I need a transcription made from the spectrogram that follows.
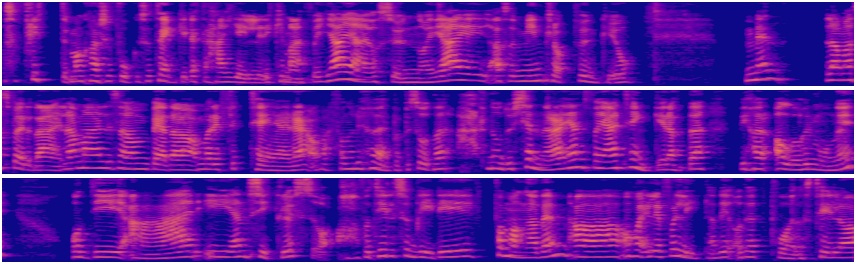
så flytter man kanskje fokus og tenker dette her gjelder ikke meg, for jeg er jo sunn, og jeg Altså, min kropp funker jo. Men la meg spørre deg, la meg liksom be deg om å reflektere, og i hvert fall når du hører på episoden her, er det noe du kjenner deg igjen? For jeg tenker at eh, vi har alle hormoner. Og de er i en syklus, og av og til så blir de for mange av dem, eller for lite av dem, og det får oss til å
